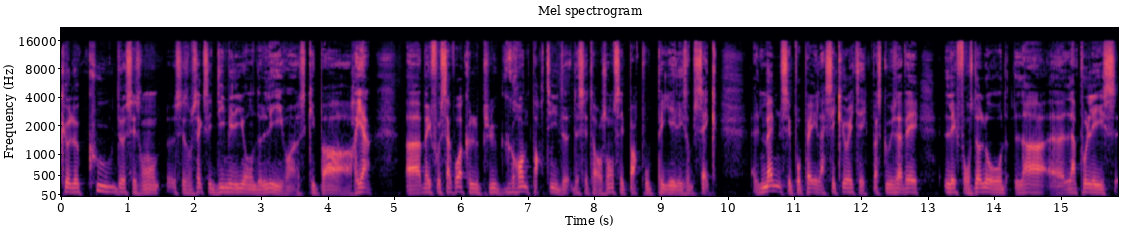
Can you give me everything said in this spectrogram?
que le coût de ces, ces obsèques, c'est 10 millions de livres, ce qui n'est pas rien. Euh, mais il faut savoir que la plus grande partie de, de cet argent, c'est pas pour payer les obsèques même c'est pour payer la sécurité, parce que vous avez les forces de l'ordre, la, euh, la police,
